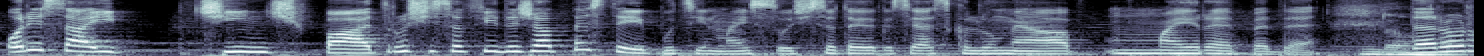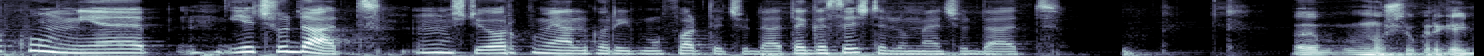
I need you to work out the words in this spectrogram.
ori e să ai 5-4 și să fii deja peste ei puțin mai sus și să te găsească lumea mai repede. Da. Dar oricum e, e ciudat. Nu știu, oricum e algoritmul foarte ciudat. Te găsește lumea ciudat Uh, Nu știu, cred că e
